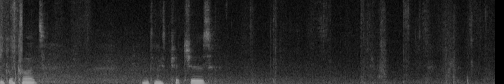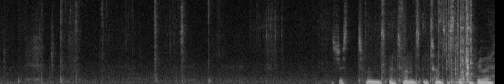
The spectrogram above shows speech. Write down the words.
And records. Loads of nice pictures. There's just tons and tons and tons of stuff everywhere.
